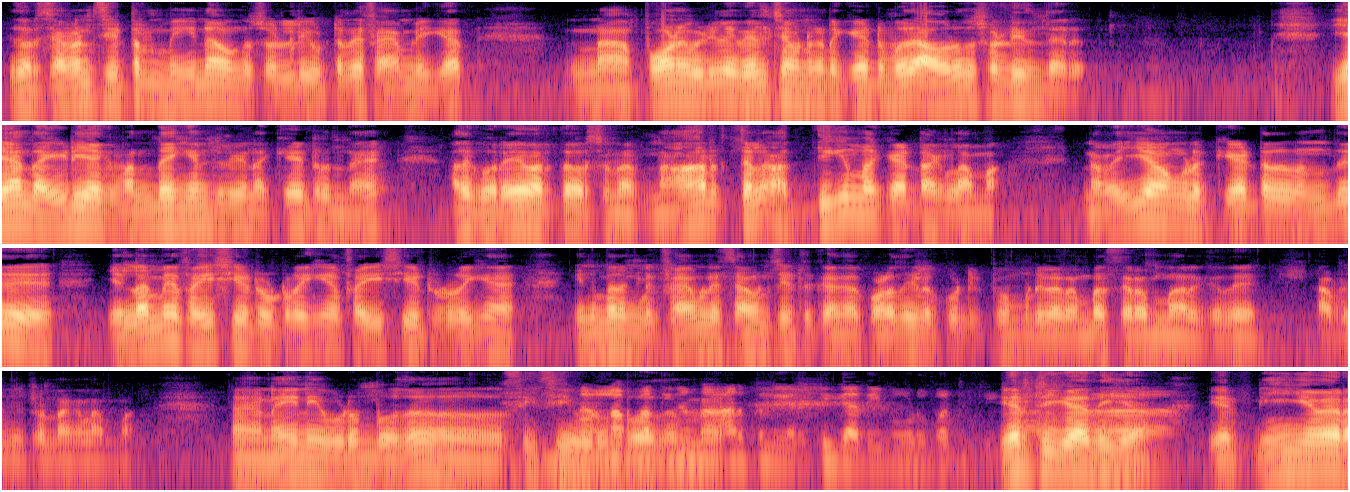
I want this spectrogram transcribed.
இது ஒரு செவன் சீட்டர் மெயினாக அவங்க சொல்லி விட்டதே ஃபேமிலி கார் நான் போன வீடியோவில் வேல்ச்சவன்கிட்ட கேட்டும்போது அவர் வந்து சொல்லியிருந்தார். ஏன் அந்த ஐடியாவுக்கு வந்தீங்கன்னு சொல்லி நான் கேட்டிருந்தேன். அதுக்கு ஒரே வார்த்தை அவர் சொன்னார். நார்த்தில் அதிகமாக கேட்டாங்களாமா. நிறைய அவங்களுக்கு கேட்டது வந்து எல்லாமே ஃபைவ் சீட் விட்றீங்க ஃபைவ் சீட் விட்றீங்க இந்த மாதிரி எங்களுக்கு ஃபேமிலி செவன் சீட் இருக்காங்க. குழந்தைகளை கூட்டிகிட்டு போக முடியல. ரொம்ப சிரமமாக இருக்குது. அப்படின்னு சொன்னாங்களாம்மா நைனி விடும்போதும் சிக்ஸி விடும்போதும் எர்டிகா அதிகமா நீங்கள் வேற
